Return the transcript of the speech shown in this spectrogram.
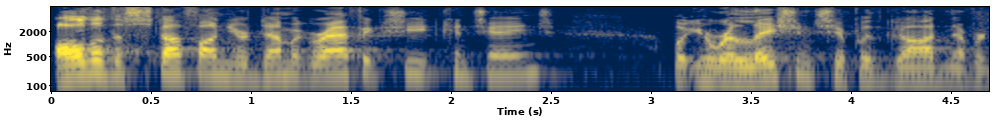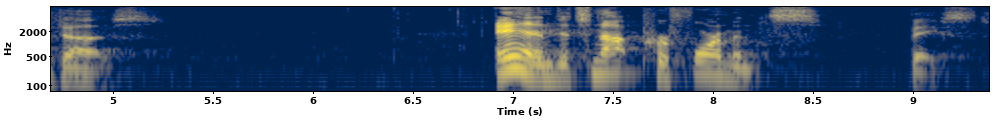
all of the stuff on your demographic sheet can change, but your relationship with God never does. And it's not performance based.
